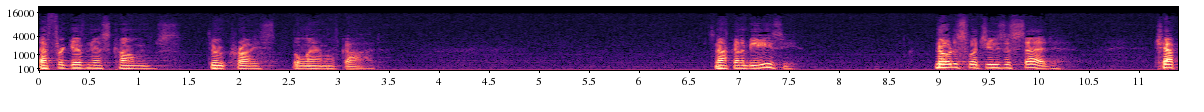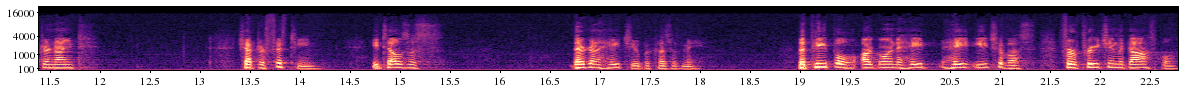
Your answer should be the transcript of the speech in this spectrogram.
that forgiveness comes through Christ, the Lamb of God. It's not going to be easy. Notice what Jesus said. Chapter 19, chapter 15, he tells us they're going to hate you because of me. The people are going to hate, hate each of us for preaching the gospel.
